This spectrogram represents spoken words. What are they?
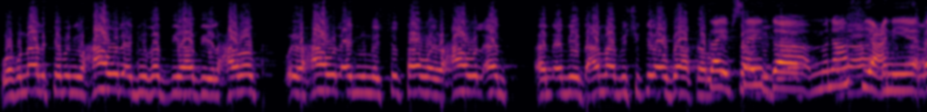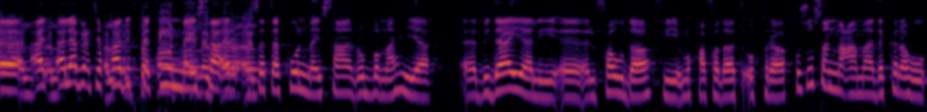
وهنالك من يحاول أن يغذي هذه الحرب. ويحاول أن ينشطها ويحاول أن أن أن يدعمها بشكل أو بآخر. طيب سيد مناف يعني ألا باعتقادك تكون ميسان ستكون ميسان ربما هي بداية للفوضى في محافظات أخرى خصوصا مع ما ذكره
